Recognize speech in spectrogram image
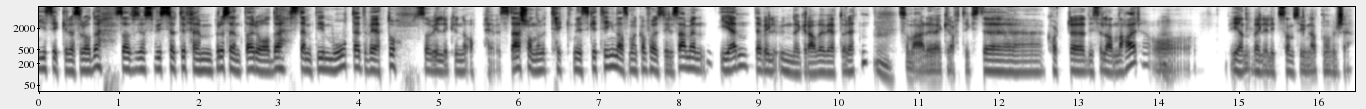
i Sikkerhetsrådet. Så hvis 75% av rådet stemte imot et veto, så vil det kunne oppheves. Det er sånne tekniske ting da, som man kan forestille seg, men igjen, det vil undergrave vetoretten, mm. som er det kraftigste kortet disse landene har, og igjen veldig litt sannsynlig at noe vil skje.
